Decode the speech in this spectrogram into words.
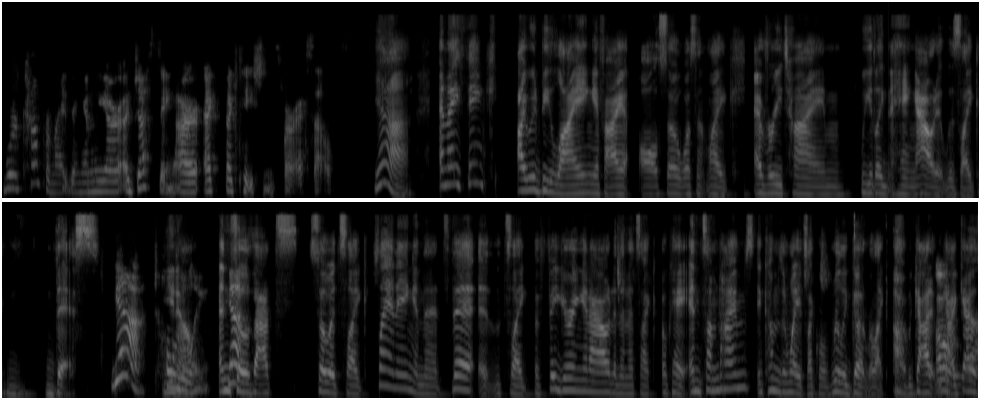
we're compromising and we are adjusting our expectations for ourselves. Yeah. And I think I would be lying if I also wasn't like every time we like hang out, it was like this. Yeah, totally. You know? And yes. so that's so it's like planning and then it's the it's like the figuring it out and then it's like okay and sometimes it comes in waves like we're really good. We're like oh we got it. We oh, got yeah.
